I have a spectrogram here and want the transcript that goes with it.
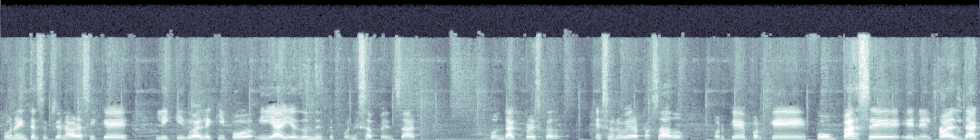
fue una intercepción ahora sí que liquidó al equipo y ahí es donde te pones a pensar, con Dak Prescott eso no hubiera pasado. ¿Por qué? Porque fue un pase en el cual Dak,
